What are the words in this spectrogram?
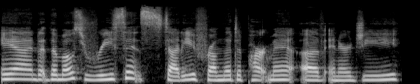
And the most recent study from the Department of Energy,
